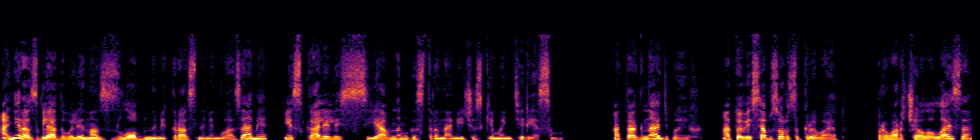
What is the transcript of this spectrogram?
Они разглядывали нас злобными красными глазами и скалились с явным гастрономическим интересом. Отогнать бы их, а то весь обзор закрывают, проворчала Лайза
